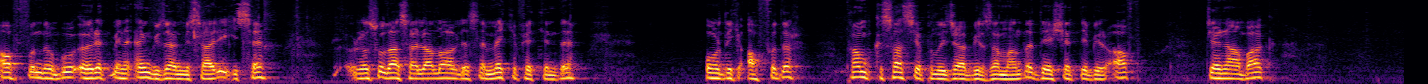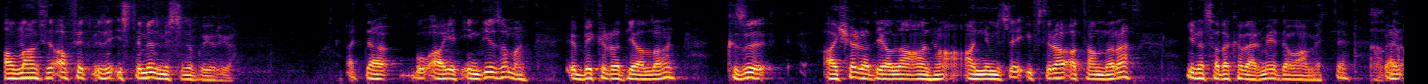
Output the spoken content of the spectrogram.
Affın bu öğretmenin en güzel misali ise Resulullah sallallahu aleyhi ve sellem Mekke fethinde oradaki affıdır. Tam kısas yapılacağı bir zamanda dehşetli bir af. Cenab-ı Hak Allah'ın sizi affetmesini istemez misiniz buyuruyor. Hatta bu ayet indiği zaman Ebu Bekir radıyallahu anh kızı Ayşe radıyallahu anh'a annemize iftira atanlara yine sadaka vermeye devam etti. Ben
